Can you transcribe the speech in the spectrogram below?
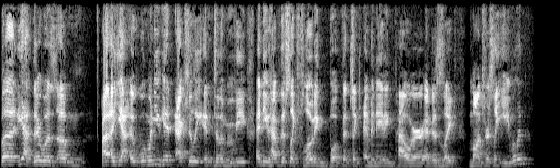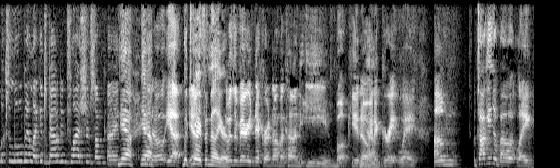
but yeah, there was. Um, uh, yeah, uh, when you get actually into the movie and you have this like floating book that's like emanating power and is like monstrously evil and looks a little bit like it's bound in flesh of some kind. Yeah, yeah. You know, yeah. Looked yeah. very familiar. It was a very Necronomicon e book, you know, Yeah. in a great way. Um, talking about like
